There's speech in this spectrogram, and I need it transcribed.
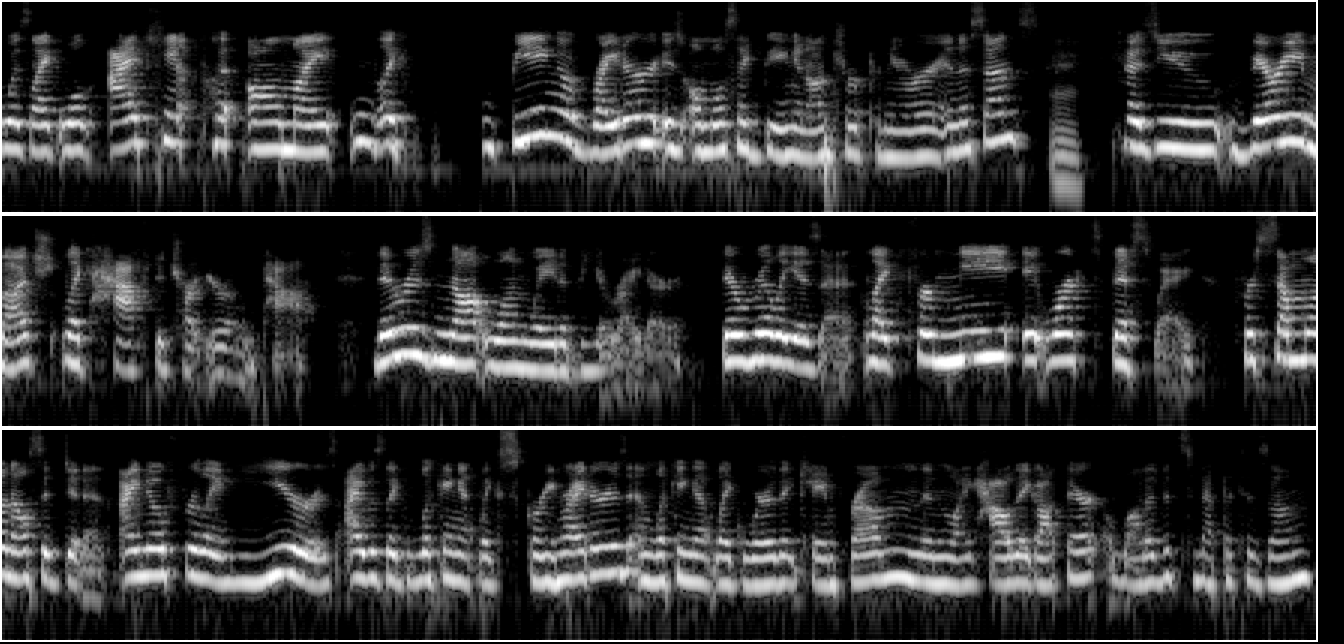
was like, well, I can't put all my like being a writer is almost like being an entrepreneur in a sense mm. because you very much like have to chart your own path. There is not one way to be a writer. There really isn't. Like for me, it worked this way. For someone else, it didn't. I know for like years, I was like looking at like screenwriters and looking at like where they came from and like how they got there. A lot of it's nepotism,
